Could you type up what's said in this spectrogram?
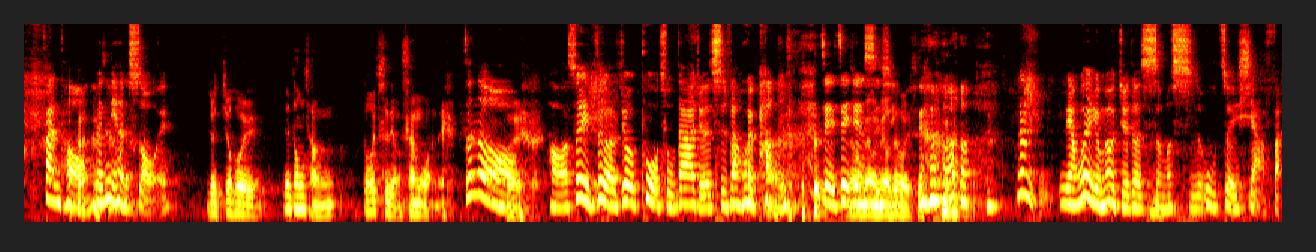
饭桶，可是你很瘦 哎。就就会，因为通常都会吃两三碗哎。真的哦。对。好，所以这个就破除大家觉得吃饭会胖的 这这件事情。没有没有这回事。那两位有没有觉得什么食物最下饭，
